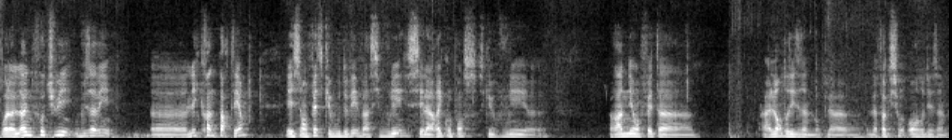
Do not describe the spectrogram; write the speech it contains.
Voilà, là une fois tué, vous avez euh, l'écran par terre. Et c'est en fait ce que vous devez, bah, si vous voulez, c'est la récompense. Ce que vous voulez euh, ramener en fait à, l'ordre des âmes. Donc la, faction ordre des âmes.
